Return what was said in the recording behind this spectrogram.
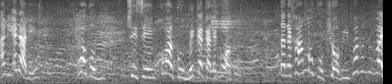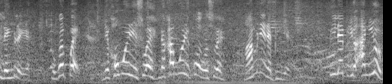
အန်ဒီအဲ့ဒါလေး ကိုယ့်ကိုယ်စီစဉ်ကိုယ့်ကိုယ်မိတ်ကပ်ကလည်းကိုယ့်ကိုယ်တနခါမုတ်ကိုဖြော်ပြီးဖတ်ဖတ်ဖတ်လိမ့်ပလေတယ်ဘကွက်ကွက်ညခုံးမွေးတွေဆွဲနှခါမွေးတွေကိုယ့်ကိုဆွဲ9မိနစ်နဲ့ပြီးတယ်ပြီးလဲပြီးတော့အန်ဒီတို့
